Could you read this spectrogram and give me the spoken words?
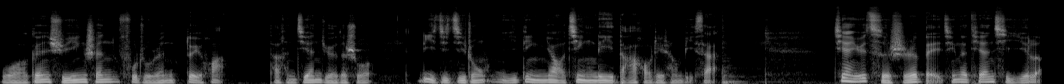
我跟徐英生副主任对话，他很坚决地说：“立即集中，一定要尽力打好这场比赛。”鉴于此时北京的天气已冷，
